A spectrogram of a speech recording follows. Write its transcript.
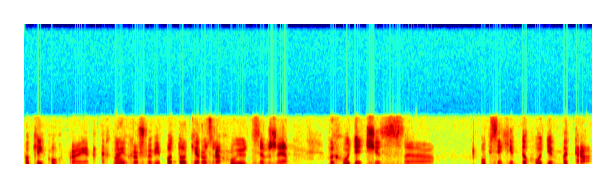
по кількох проєктах. Ну і грошові потоки розрахуються вже виходячи з е, обсягів доходів витрат.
